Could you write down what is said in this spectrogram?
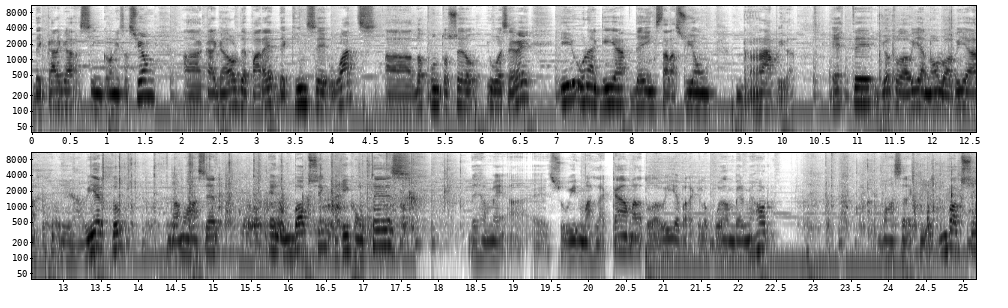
de carga sincronización, cargador de pared de 15 watts, 2.0 USB y una guía de instalación rápida. Este yo todavía no lo había eh, abierto. Vamos a hacer el unboxing aquí con ustedes. Déjame ah, eh, subir más la cámara todavía para que lo puedan ver mejor. Vamos a hacer aquí el unboxing.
